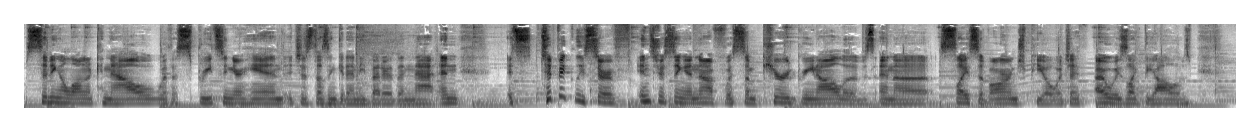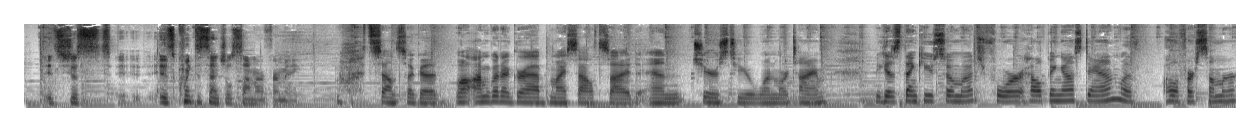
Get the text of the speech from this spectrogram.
sitting along a canal with a Spritz in your hand, it just doesn't get any better than that. And it's typically served, interesting enough, with some cured green olives and a slice of orange peel, which I, I always like the olives. It's just, it's quintessential summer for me. It sounds so good. Well, I'm going to grab my South Side and cheers to you one more time because thank you so much for helping us, Dan, with all of our summer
